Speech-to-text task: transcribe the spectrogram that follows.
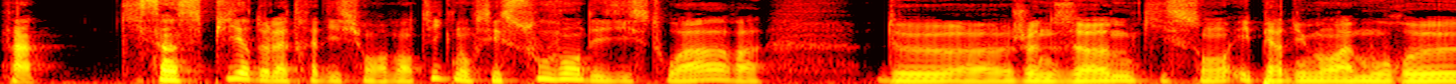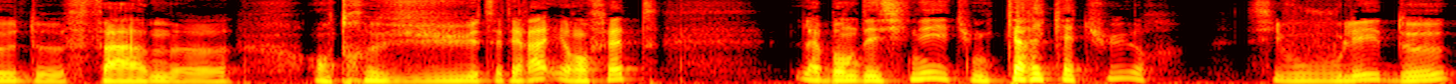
Enfin, qui s'inspirent de la tradition romantique, donc c'est souvent des histoires de euh, jeunes hommes qui sont éperdument amoureux de femmes euh, entrevues, etc. Et en fait, la bande dessinée est une caricature, si vous voulez, de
